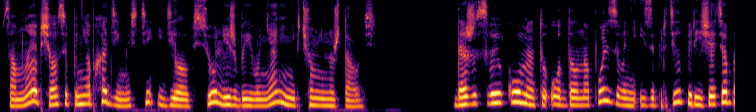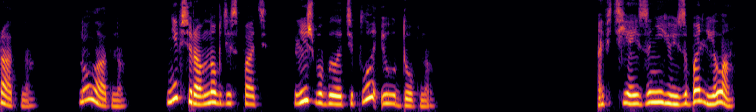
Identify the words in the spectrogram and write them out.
Со мной общался по необходимости и делал все, лишь бы его няня ни в чем не нуждалась. Даже свою комнату отдал на пользование и запретил переезжать обратно. Ну ладно, мне все равно, где спать, лишь бы было тепло и удобно. А ведь я из-за нее и заболела,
